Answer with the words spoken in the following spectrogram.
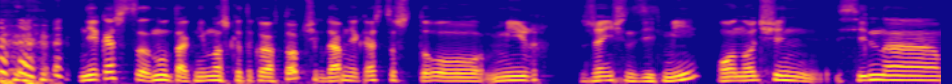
Мне кажется, ну так, немножко такой автопчик, да, мне кажется, что мир женщин с детьми, он очень сильно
